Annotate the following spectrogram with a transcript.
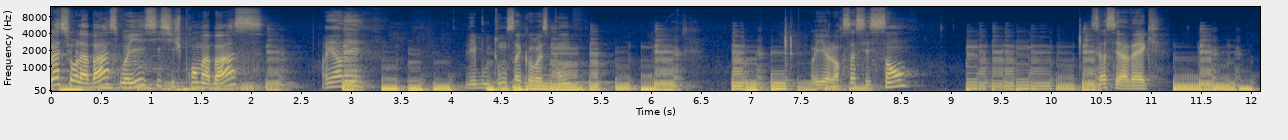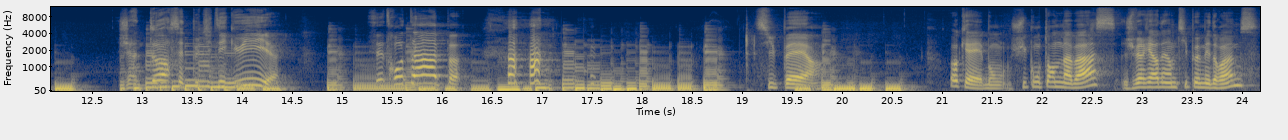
Là, sur la basse, vous voyez, ici, si je prends ma basse, regardez, les boutons, ça correspond. Vous voyez, alors ça, c'est 100. Ça, c'est avec. J'adore cette petite aiguille. C'est trop top Super. Ok, bon, je suis content de ma basse. Je vais regarder un petit peu mes drums.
